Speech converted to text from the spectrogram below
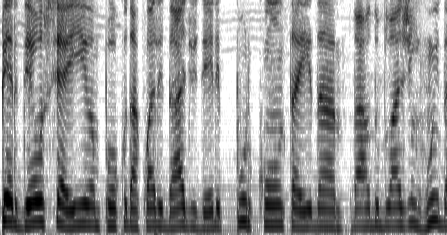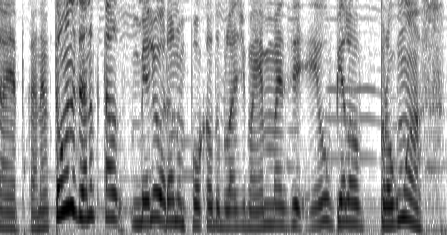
perdeu-se aí um pouco da qualidade dele por conta aí da, da dublagem ruim da época, né? Estão dizendo que tá melhorando um pouco a dublagem de Miami, mas eu, pela, por algumas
